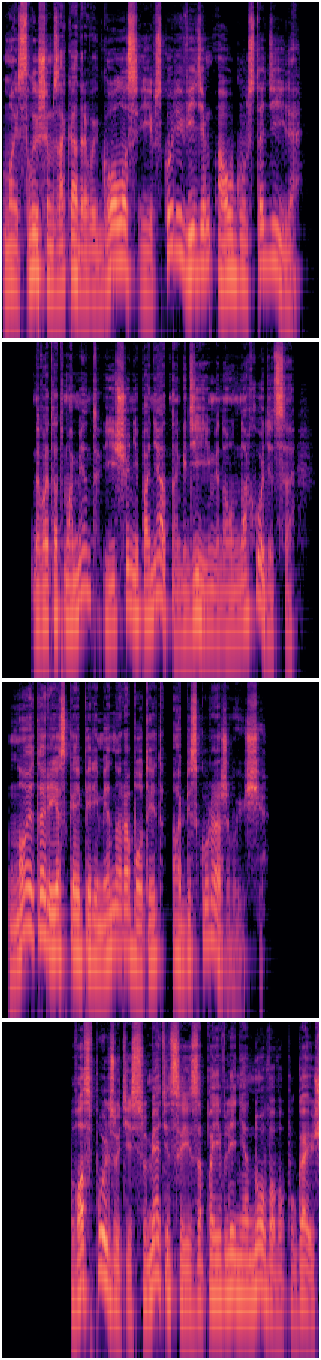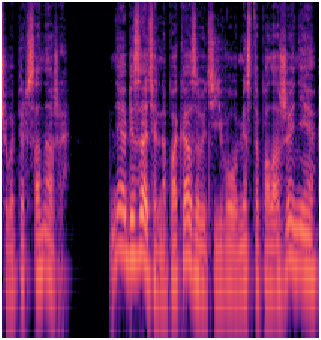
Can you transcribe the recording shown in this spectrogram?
Мы слышим закадровый голос и вскоре видим Аугуста Диля. В этот момент еще непонятно, где именно он находится, но эта резкая перемена работает обескураживающе. Воспользуйтесь сумятицей из-за появления нового пугающего персонажа. Не обязательно показывать его местоположение,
